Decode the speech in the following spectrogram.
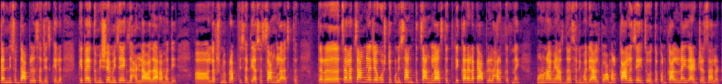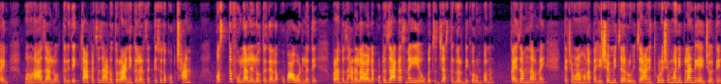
त्यांनी सुद्धा आपल्याला सजेस्ट केलं की ताई तुम्ही शमीचं एक झाड लावा दारामध्ये लक्ष्मी प्राप्तीसाठी असं चांगलं असतं. तर चला चांगल्या ज्या गोष्टी कुणी सांगतं चांगलं असतं तर ते करायला काय आपल्याला हरकत नाही. म्हणून आम्ही आज नर्सरीमध्ये आलतो. आम्हाला कालच यायचं होतं पण काल नाही ॲडजस्ट झाला टाईम म्हणून आज आलो. तरी ते एक चाफ्याचं झाड होतं राणी कलरचं. ते सुद्धा खूप छान मस्त फुल आलेलं होतं त्याला खूप आवडलं ते. पण आता झाडं लावायला कुठं जागाच नाही आहे उगाच जास्त गर्दी करून पण काही जमणार नाही. त्याच्यामुळे मग आता हे शमीचं रुईचं आणि थोडेसे मनी प्लांट घ्यायचे होते.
